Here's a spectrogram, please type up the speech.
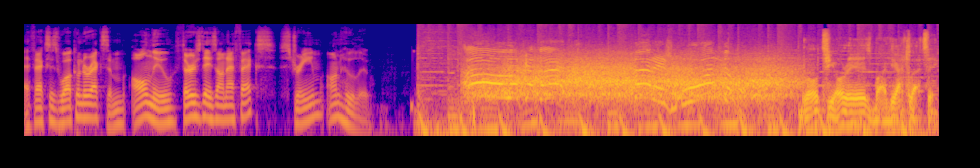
FX is Welcome to Wrexham, all new Thursdays on FX, stream on Hulu. Oh, look at that! Is wonderful. Brought to your ears by The Athletic.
